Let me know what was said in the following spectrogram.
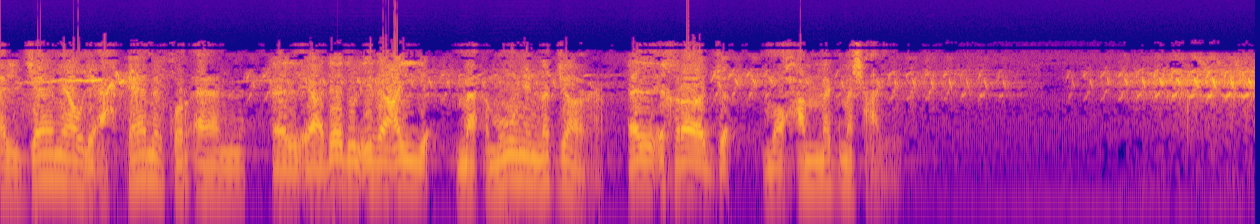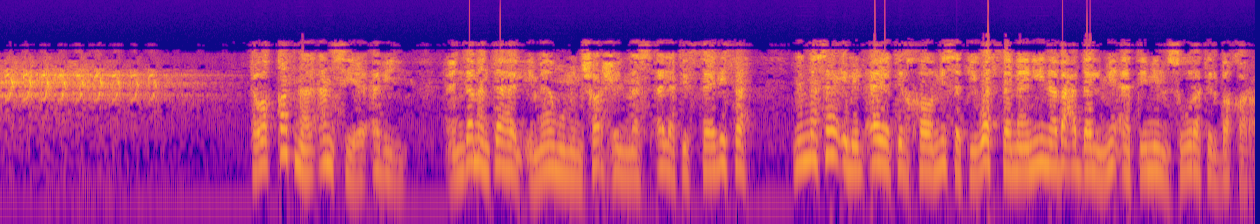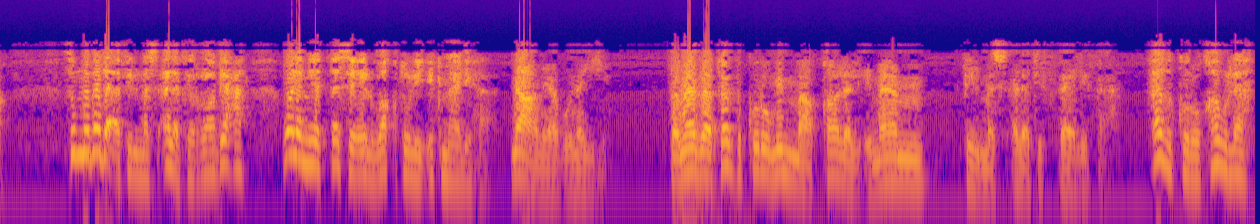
الجامع لأحكام القرآن. الإعداد الإذاعي مأمون النجار. الإخراج محمد مشعل. توقفنا أمس يا أبي عندما انتهى الإمام من شرح المسألة الثالثة من مسائل الآية الخامسة والثمانين بعد المئة من سورة البقرة. ثم بدأ في المسألة الرابعة ولم يتسع الوقت لإكمالها. نعم يا بني. فماذا تذكر مما قال الإمام في المسألة الثالثة؟ أذكر قوله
